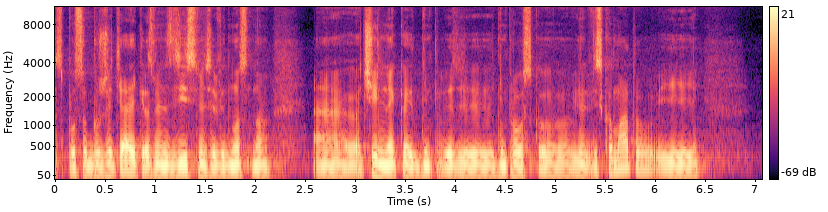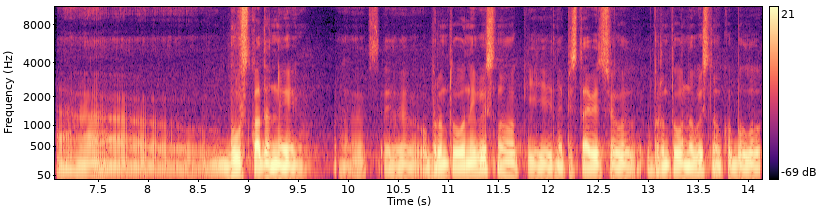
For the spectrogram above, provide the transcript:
способу життя, якраз він здійснюється відносно е, очільника Дніпровського військомату, і був складений е, е, обґрунтований висновок, і на підставі цього обґрунтованого висновку було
